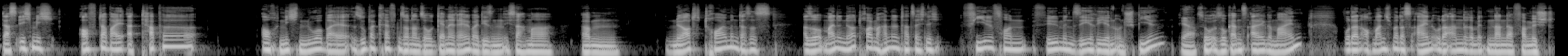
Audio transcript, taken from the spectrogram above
dass ich mich oft dabei ertappe, auch nicht nur bei Superkräften, sondern so generell bei diesen, ich sag mal, ähm, Nerdträumen, dass es, also meine Nerdträume handeln tatsächlich viel von Filmen, Serien und Spielen, Ja. so, so ganz allgemein, wo dann auch manchmal das ein oder andere miteinander vermischt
